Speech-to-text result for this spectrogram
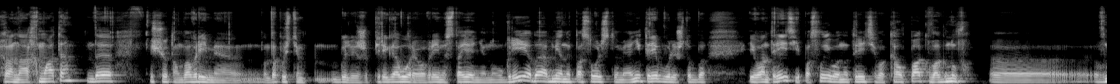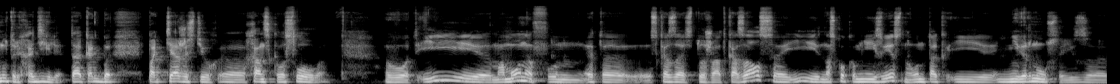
хана Ахмата, да, еще там во время, допустим, были же переговоры во время стояния на Угре, да, обмены посольствами, они требовали, чтобы Иван III, послы Ивана III, колпак вогнув э, внутрь ходили, да, как бы под тяжестью э, ханского слова. Вот. И Мамонов, он это сказать тоже отказался, и, насколько мне известно, он так и не вернулся из э,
